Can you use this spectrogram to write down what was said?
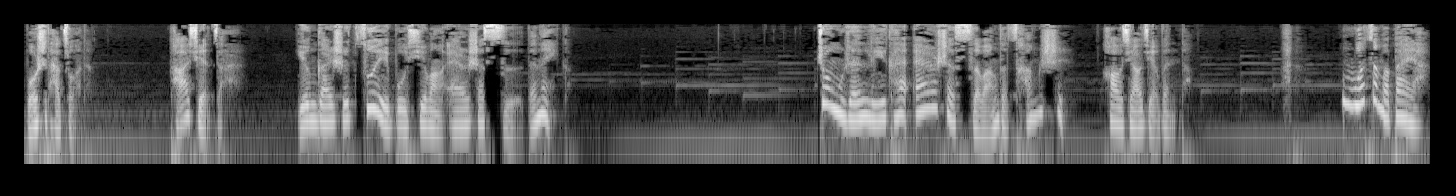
不是他做的，他现在应该是最不希望艾尔莎死的那个。”众人离开艾尔莎死亡的舱室，郝小姐问道：“我怎么办呀？”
